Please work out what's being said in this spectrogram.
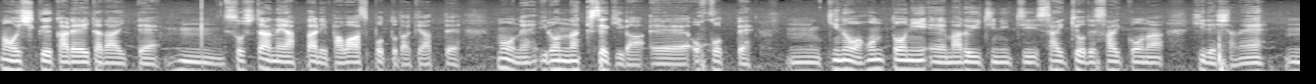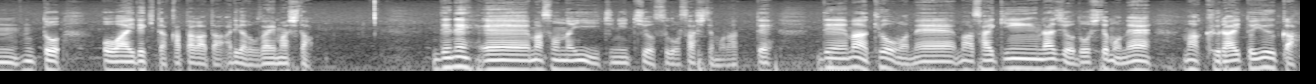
まあ、美味しくカレーいただいて、うん、そしたらねやっぱりパワースポットだけあってもうねいろんな奇跡が、え起こって、うん、昨日は本当に、えー丸一日最強で最高な日でしたね、うん、本当お会いできた方々ありがとうございました。でね、えーまあ、そんないい一日を過ごさせてもらってでまあ今日はね、まあ、最近ラジオどうしてもね、まあ、暗いというか、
